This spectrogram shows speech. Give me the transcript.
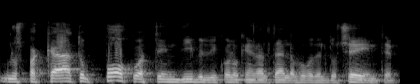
uno spaccato poco attendibile di quello che in realtà è il lavoro del docente.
